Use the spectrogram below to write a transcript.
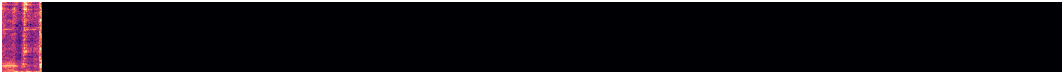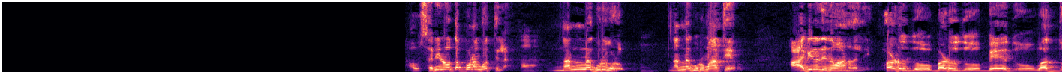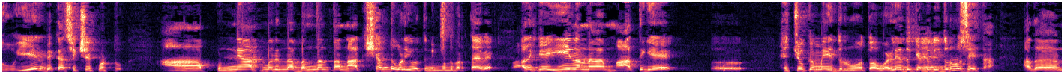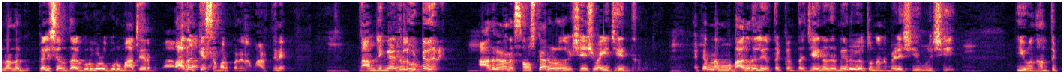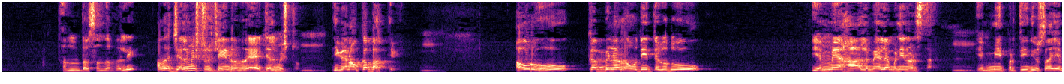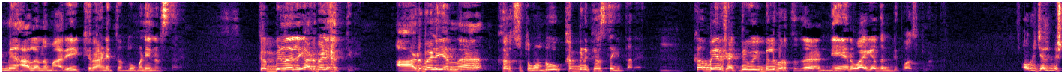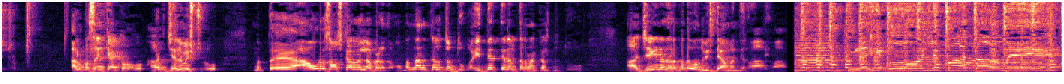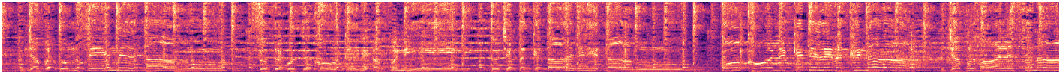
ಅವು ಸರಿನೋ ತಪ್ಪು ನಂಗೆ ಗೊತ್ತಿಲ್ಲ. ನನ್ನ ಗುರುಗಳು ನನ್ನ ಗುರುಮಾತೆಯರು ಆಗಿನ ದಿನಮಾನದಲ್ಲಿ ಹೊಡೆದು ಬಡದು ಬೇದು ಒದ್ದು ಏನ್ ಬೇಕಾದ ಶಿಕ್ಷೆ ಕೊಟ್ಟು ಆ ಪುಣ್ಯಾತ್ಮರಿಂದ ಬಂದಂತ ನಾಲ್ಕು ಶಬ್ದಗಳು ಇವತ್ತು ನಿಮ್ಮ ಮುಂದೆ ಬರ್ತಾ ಇವೆ. ಅದಕ್ಕೆ ಈ ನನ್ನ ಮಾತಿಗೆ ಹೆಚ್ಚು ಕಮ್ಮಿ ಇದ್ರು ಅಥವಾ ಒಳ್ಳೇದು ಕೆಟ್ಟದ್ದು ಇದ್ರು ಸಹಿತ ಅದ ನನ್ನ ಕಲಿಸಿದಂತ ಗುರುಗಳು ಗುರುಮಾತೆಯರ ಪಾದಕ್ಕೆ ಸಮರ್ಪಣೆ ನಾನು ಮಾಡ್ತೀನಿ. ನಾನು ಲಿಂಗಾಯತದಲ್ಲಿ ಹುಟ್ಟಿದ್ದೇನೆ. ಆದ್ರೆ ನನಗೆ ಸಂಸ್ಕಾರ ಇರೋದು ವಿಶೇಷವಾಗಿ ಜೈನ ಧರ್ಮದ್ದು. ಯಾಕಂದ್ರೆ ನಮ್ಮ ಭಾಗದಲ್ಲಿ ಇರ್ತಕ್ಕಂಥ ಜೈನ ಧರ್ಮೀಯರು ಇವತ್ತು ನನ್ನ ಬೆಳೆಸಿ ಉಳಿಸಿ ಈ ಒಂದು ಹಂತ ಹಂತ ಸಂದರ್ಭದಲ್ಲಿ ಅಂದ್ರೆ ಜನ್ಮಿಷ್ಟ್ರು ಜೈನರು ಅಂದ್ರೆ ಜನ್ಮಿಷ್ಟ್ರು ಈಗ ನಾವು ಕಬ್ಬು ಹಾಕ್ತೀವಿ. ಅವರು ಕಬ್ಬಿನ ರೌದಿ ತೆಗೆದು ಎಮ್ಮೆ ಹಾಲ ಮೇಲೆ ಮಣಿ ನಡೆಸ್ತಾರೆ. ಎಮ್ಮಿ ಪ್ರತಿ ದಿವಸ ಎಮ್ಮೆ ಹಾಲನ್ನು ಮಾರಿ ಕಿರಾಣಿ ತಂದು ಮಣಿ ನಡೆಸ್ತಾರೆ. ಕಬ್ಬಿನಲ್ಲಿ ಅಡಬೆಳೆ ಹಾಕ್ತಿವಿ. ಆ ಅಡಬೆಳೆಯನ್ನ ಖರ್ಚು ತಗೊಂಡು ಕಬ್ಬಿನ ಖರ್ಚು ತೆಗಿತಾರೆ ಕಬ್ಬು ಏನು ಫ್ಯಾಕ್ಟ್ರಿ ಹೋಗಿ ಬಿಲ್ ಬರ್ತದೆ ನೇರವಾಗಿ ಅದನ್ನ ಡಿಪಾಸಿಟ್ ಮಾಡ್ತಾರೆ ಅವರು ಜಲ್ಮಿಷ್ಟ್ರು ಅಲ್ಪಸಂಖ್ಯಾತರು ಬಟ್ ಜಲ್ಮಿಷ್ಟ್ರು ಮತ್ತೆ ಅವರ ಸಂಸ್ಕಾರದಲ್ಲಿ ನಾವು ಬೆಳೆದವು ಮತ್ತೆ ನಾನು ಕಲ್ತದ್ದು ಐದನೇ ನಂತರ ನಾನು ಕಲ್ತದ್ದು ಆ ಜೈನ ಧರ್ಮದ ಒಂದು ವಿದ್ಯಾಮಂದಿರದಲ್ಲಿ नहीं बोल पाता मैं जब तुमसे मिलता हूँ सुध खो कर अपनी तुझ तकता रहता हूँ। तो खोल के दिल रखना, जब हाल सुनाऊँगा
